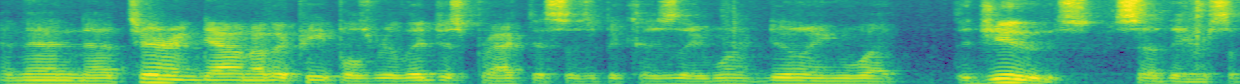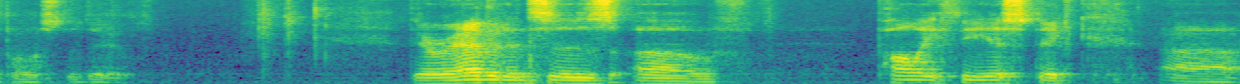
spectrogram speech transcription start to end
And then uh, tearing down other people's religious practices because they weren't doing what the Jews said they were supposed to do. There are evidences of polytheistic uh,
